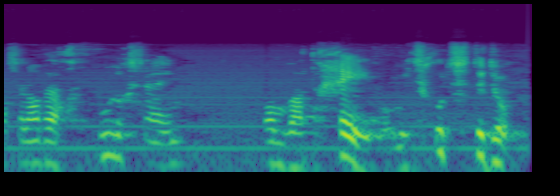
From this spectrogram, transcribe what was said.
dat ze dan wel gevoelig zijn om wat te geven, om iets goeds te doen.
